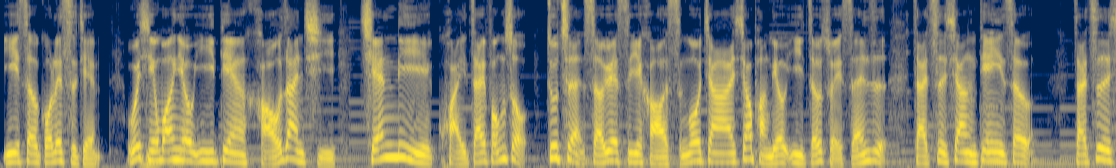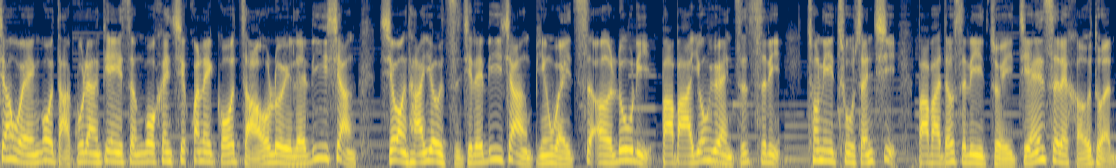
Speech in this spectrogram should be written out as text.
一首歌的时间，微信网友一点浩然气，千里快哉风说。主持人，十二月十一号是我家小胖妞一周岁生日，在此想点一首，在此想为我大姑娘点一首我很喜欢的歌，赵雷的理想，希望她有自己的理想，并为此而努力。爸爸永远支持你，从你出生起，爸爸都是你最坚实的后盾，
